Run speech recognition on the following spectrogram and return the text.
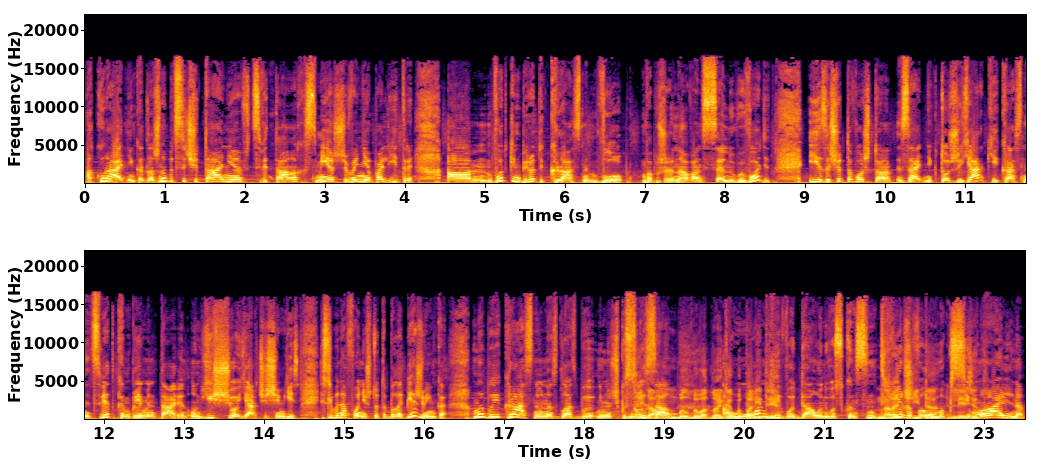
Аккуратненько, должно быть сочетание в цветах, смешивание палитры. А Водкин берет и красным в лоб, вообще на авансцену выводит. И за счет того, что задник тоже яркий, красный цвет комплементарен. Он еще ярче, чем есть. Если бы на фоне что-то было бежевенько, мы бы и красный, у нас глаз бы немножечко Ну да, слезал. он был бы в одной как а бы он палитре. его, да, он его сконцентрировал Нарочито максимально.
